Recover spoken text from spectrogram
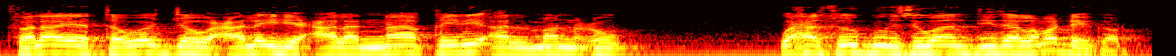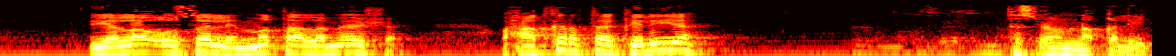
Falaa yatawajahu calayhi cala الnaaqili almancu. Waxaad soo guurisay waan diida lama dhihi iyo laa usalim ma taalla meesha. Waxaad ka rabtaa keliya? Naqli.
